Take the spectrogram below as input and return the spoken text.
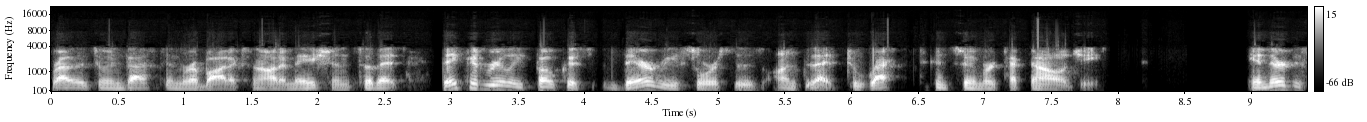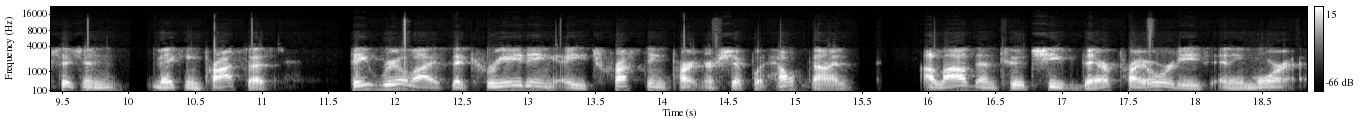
rather to invest in robotics and automation so that they could really focus their resources on that direct to consumer technology. In their decision making process, they realized that creating a trusting partnership with Healthdyne allowed them to achieve their priorities in a more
